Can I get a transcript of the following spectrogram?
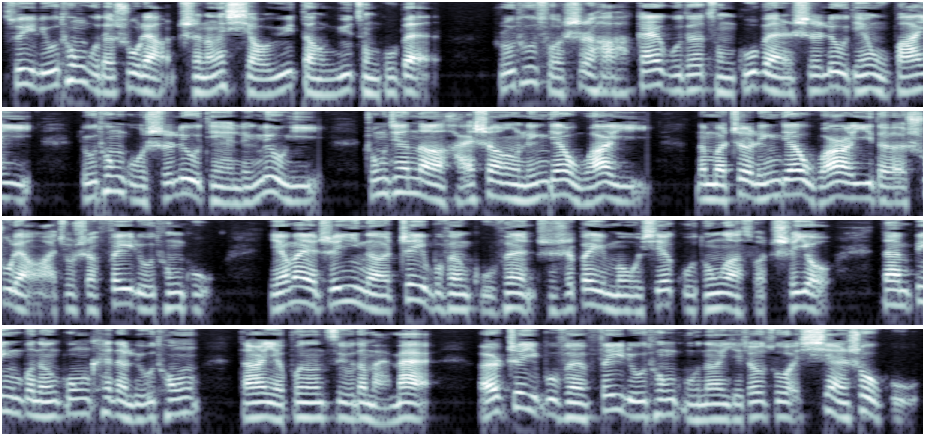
所以流通股的数量只能小于等于总股本。如图所示哈，该股的总股本是六点五八亿，流通股是六点零六亿，中间呢还剩零点五二亿。那么这零点五二亿的数量啊，就是非流通股。言外之意呢，这一部分股份只是被某些股东啊所持有，但并不能公开的流通，当然也不能自由的买卖。而这一部分非流通股呢，也叫做限售股。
